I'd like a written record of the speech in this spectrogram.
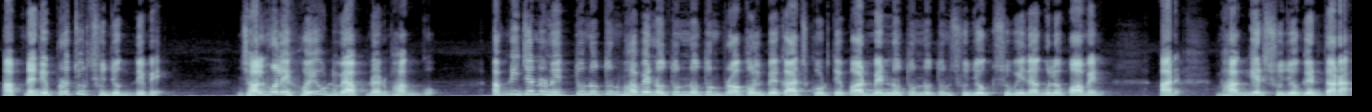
আপনাকে প্রচুর সুযোগ দেবে। ঝলমলে হয়ে উঠবে আপনার ভাগ্য। আপনি যেন নিত্য নতুনভাবে নতুন নতুন প্রকল্পে কাজ করতে পারবেন, নতুন নতুন সুযোগ সুবিধাগুলো পাবেন। আর ভাগ্যের সুযোগের দ্বারা,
